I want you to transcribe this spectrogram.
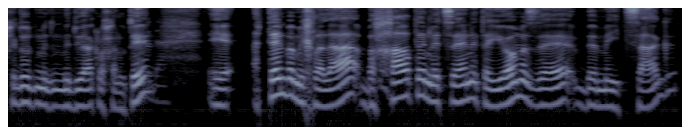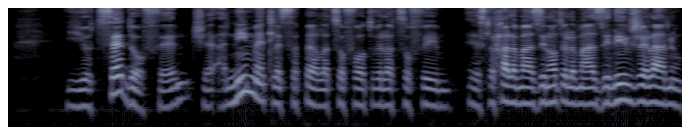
חידוד מדויק לחלוטין. תודה. אה, אתן במכללה בחרתן לציין את היום הזה במיצג. יוצא דופן, שאני מת לספר לצופות ולצופים, אה, סליחה, למאזינות ולמאזינים שלנו,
